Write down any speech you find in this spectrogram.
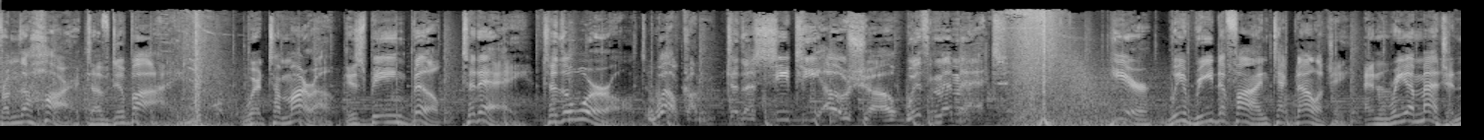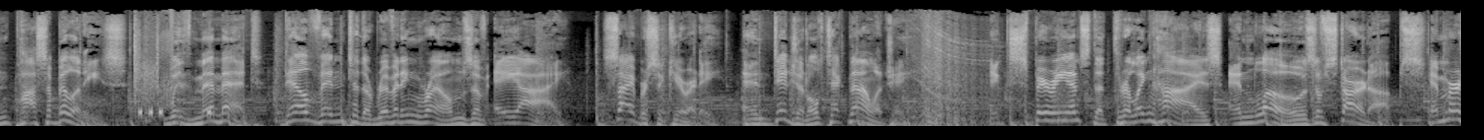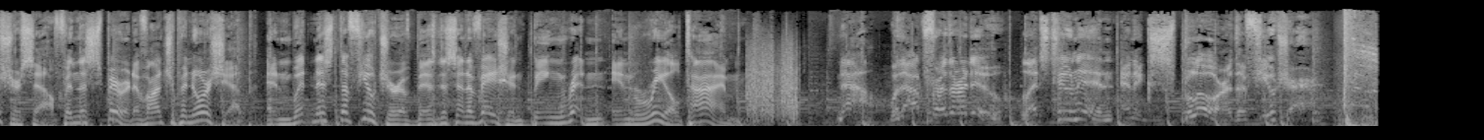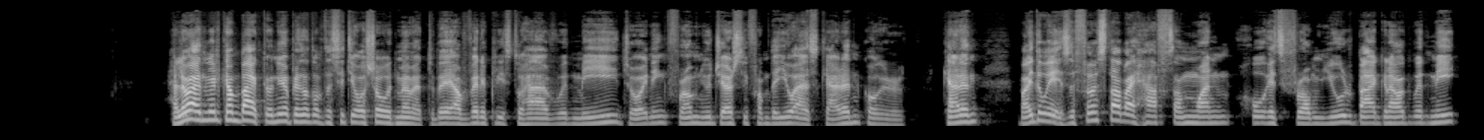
from the heart of Dubai, where tomorrow is being built today to the world. Welcome to the CTO Show with Mehmet. Here, we redefine technology and reimagine possibilities. With Mehmet, delve into the riveting realms of AI, cybersecurity, and digital technology. Experience the thrilling highs and lows of startups. Immerse yourself in the spirit of entrepreneurship and witness the future of business innovation being written in real time. Now, without further ado, let's tune in and explore the future. Hello and welcome back to a new episode of the CTO Show with Mehmet. Today I'm very pleased to have with me joining from New Jersey from the US, Karin. Karin, by the way, it's the first time I have someone who is from your background with me.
